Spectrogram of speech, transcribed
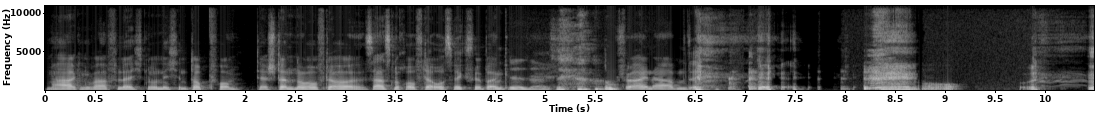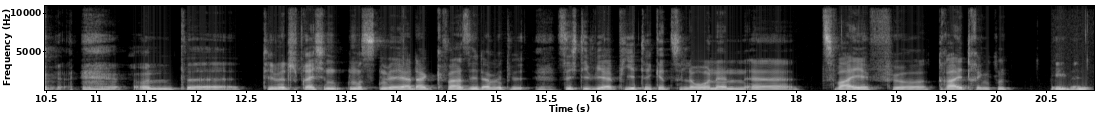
Magen war vielleicht noch nicht in Topform. Der stand noch auf der, saß noch auf der Auswechselbank für einen Abend. oh. Und äh, dementsprechend mussten wir ja dann quasi, damit wir, sich die VIP-Tickets lohnen, äh, zwei für drei trinken. Eben.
